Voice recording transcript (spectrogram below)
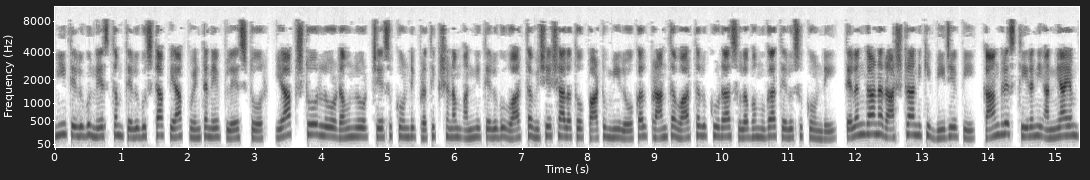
మీ తెలుగు నేస్తం తెలుగు స్టాప్ యాప్ వెంటనే ప్లే స్టోర్ యాప్ స్టోర్లో డౌన్లోడ్ చేసుకోండి. ప్రతిక్షణం అన్ని తెలుగు వార్త విశేషాలతో పాటు మీ లోకల్ ప్రాంత వార్తలు కూడా సులభముగా తెలుసుకోండి. తెలంగాణ రాష్ట్రానికి బీజేపీ కాంగ్రెస్ తీరని అన్యాయం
